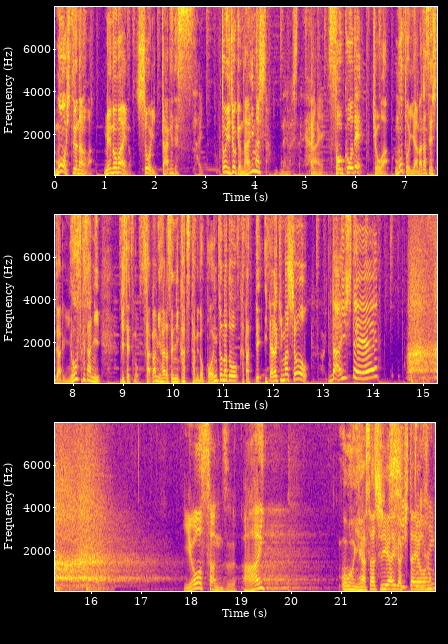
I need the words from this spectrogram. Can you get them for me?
もう必要なのは目の前の勝利だけです。はいという状況になりました。なりましたね。はい、はい、そこで今日は元山賀選手である洋介さんに次節の相模原戦に勝つためのポイントなどを語っていただきましょう、題して。ヨーサンズ愛お優しい愛が来たよ。ね。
